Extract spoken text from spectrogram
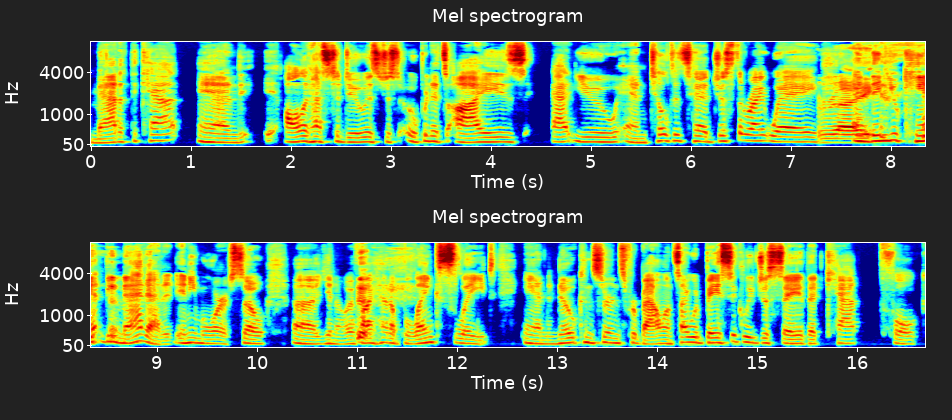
mad at the cat and it, all it has to do is just open its eyes at you and tilt its head just the right way Right. and then you can't be mad at it anymore. So, uh, you know, if I had a blank slate and no concerns for balance, I would basically just say that cat folk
